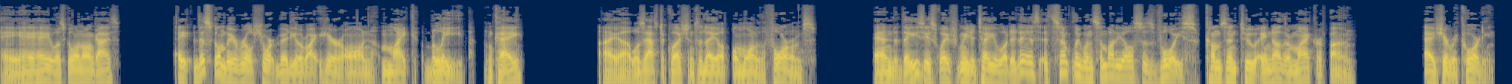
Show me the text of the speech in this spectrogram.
Hey, hey, hey, what's going on, guys? Hey, this is going to be a real short video right here on mic bleed, okay? I uh, was asked a question today up on one of the forums, and the easiest way for me to tell you what it is, it's simply when somebody else's voice comes into another microphone as you're recording.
